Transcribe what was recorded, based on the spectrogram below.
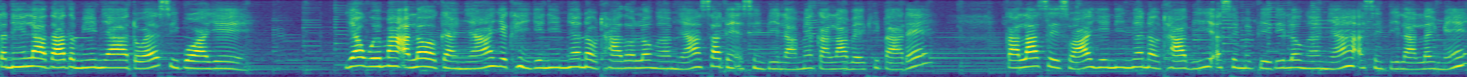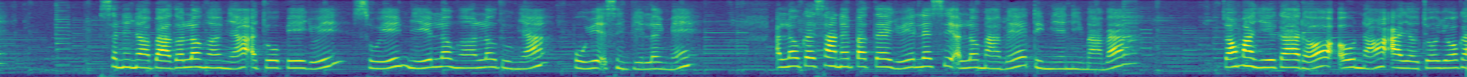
တနင်္လာသားသမီးများအတွက်စီပွားရေးရဝေးမှအလော့အကံများရခင်ရင်းနှီးမျက်နှုတ်ထားသောလုပ်ငန်းများစတင်အဆင်ပြေလာမယ့်ကာလပဲဖြစ်ပါတယ်။ ကာလစေစွာရင်းနှီးမျက်နှာထားပြီးအဆင်မပြေသည့်လုပ်ငန်းများအဆင်ပြေလာလိမ့်မယ်။စနေနာပါသောလုပ်ငန်းများအကျိုးပေး၍ဆွေမြေလုပ်ငန်းလုပ်သူများပို၍အဆင်ပြေလိမ့်မယ်။အလောက်ကစားနဲ့ပတ်သက်၍လက်စစ်အလုပ်မှာပဲတည်မြဲနေမှာပါ။ကျောင်းမရေးကတော့အုံနောက်အာရုံကြောယောဂ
